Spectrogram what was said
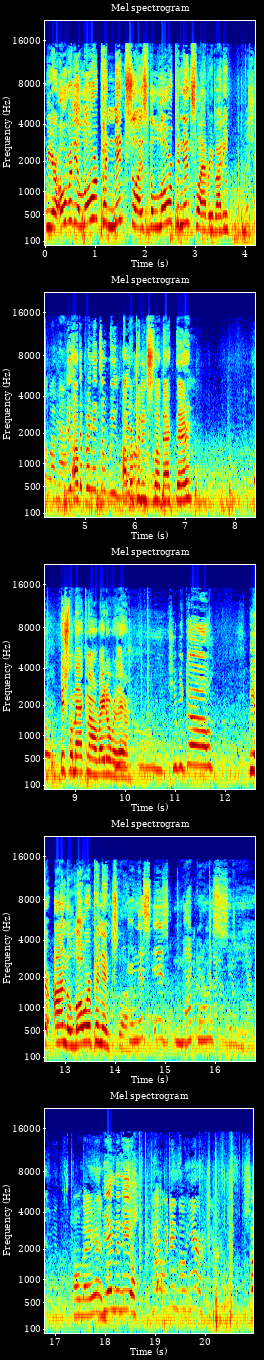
We are over the lower peninsula. This is the lower peninsula, everybody. Michilimackinac. This Up- is the peninsula we live Upper on. peninsula back there. Michilimackinac right over there. Here we go. We are on the lower peninsula. And this is Mackinac City. Oh, they in. Bienvenido. Yeah, we didn't go here. So,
